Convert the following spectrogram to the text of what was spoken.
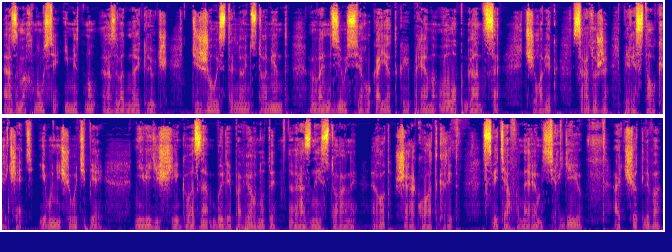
размахнулся и метнул разводной ключ. Тяжелый стальной инструмент вонзился рукояткой прямо в лоб Ганса. Человек сразу же перестал кричать. Его ничего теперь. Невидящие глаза были повернуты в разные стороны. Рот широко открыт. Светя фонарем Сергею, отчетливо,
